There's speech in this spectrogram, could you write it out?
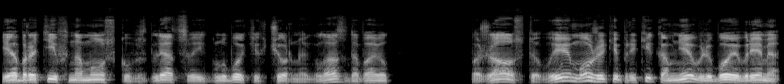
И, обратив на мозгу взгляд своих глубоких черных глаз, добавил Пожалуйста, вы можете прийти ко мне в любое время.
